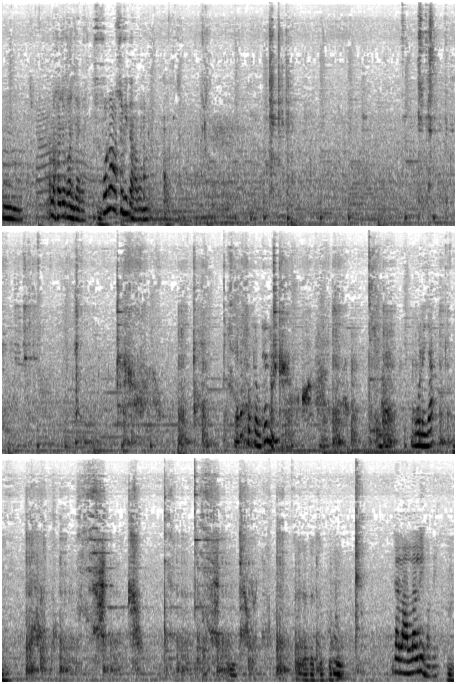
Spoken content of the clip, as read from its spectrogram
হুম। তাহলে হজম হয়ে যাবে। কোনো অসুবিধা হবে না। এটা ফুটে উঠে না। এটা গলে যাক। এটা লাল লালই হবে। হুম।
